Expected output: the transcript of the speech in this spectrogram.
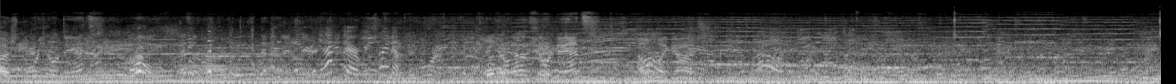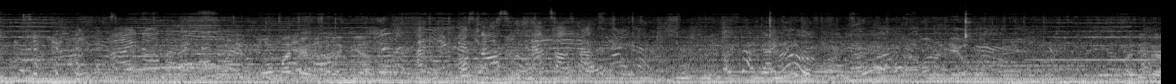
Gosh, Thor, you don't dance? Oh. Get up there, between them. You don't, you don't dance? Oh my gosh. I know, but Well, my favorite, I like the I think there's awesome dance on happening. Ooh. I think the,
